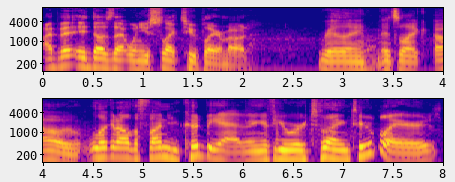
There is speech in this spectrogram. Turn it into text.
I bet it does that when you select two-player mode. Really? It's like, oh, look at all the fun you could be having if you were playing two players.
